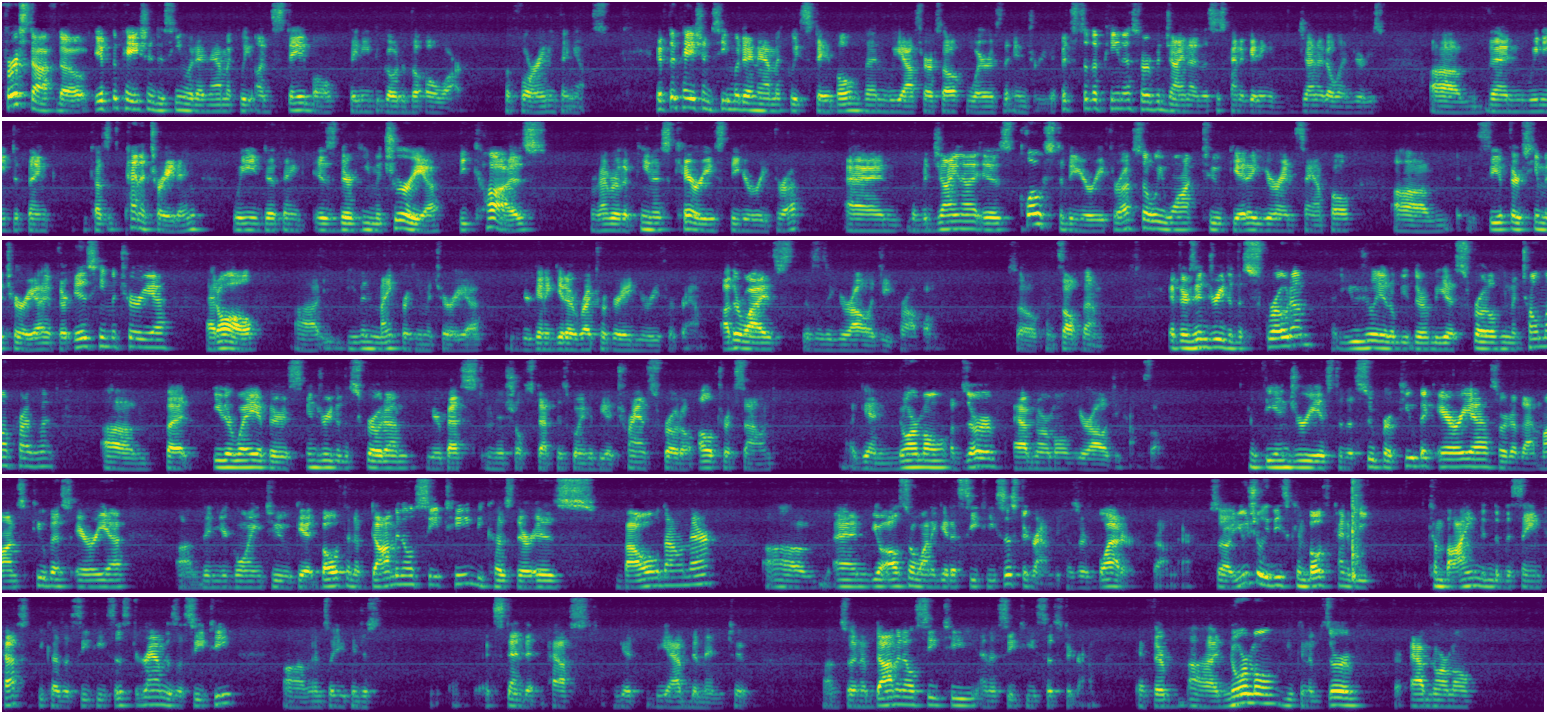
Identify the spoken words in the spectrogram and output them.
First off, though, if the patient is hemodynamically unstable, they need to go to the OR before anything else. If the patient's hemodynamically stable, then we ask ourselves, where is the injury? If it's to the penis or vagina, and this is kind of getting into genital injuries, um, then we need to think, because it's penetrating, we need to think, is there hematuria? Because, remember, the penis carries the urethra, and the vagina is close to the urethra, so we want to get a urine sample um, see if there's hematuria. If there is hematuria at all, uh, even microhematuria, you're going to get a retrograde urethrogram. Otherwise, this is a urology problem. So consult them. If there's injury to the scrotum, usually it'll be there'll be a scrotal hematoma present. Um, but either way, if there's injury to the scrotum, your best initial step is going to be a transscrotal ultrasound. Again, normal, observe, abnormal, urology consult. If the injury is to the suprapubic area, sort of that mons pubis area, um, then you're going to get both an abdominal CT because there is bowel down there, um, and you'll also want to get a CT cystogram because there's bladder down there. So usually these can both kind of be combined into the same test because a CT cystogram is a CT, um, and so you can just extend it past get the abdomen too. Um, so an abdominal CT and a CT cystogram. If they're uh, normal, you can observe. If they're abnormal,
